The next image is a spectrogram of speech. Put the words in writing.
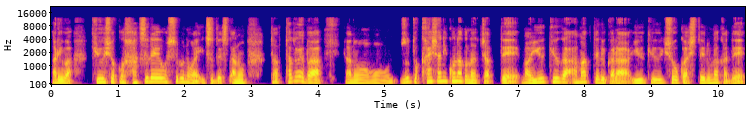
あるいは給食発令をするのはいつです。あの、た、例えば、あの、ずっと会社に来なくなっちゃって、まあ、有給が余ってるから、有給消化してる中で、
